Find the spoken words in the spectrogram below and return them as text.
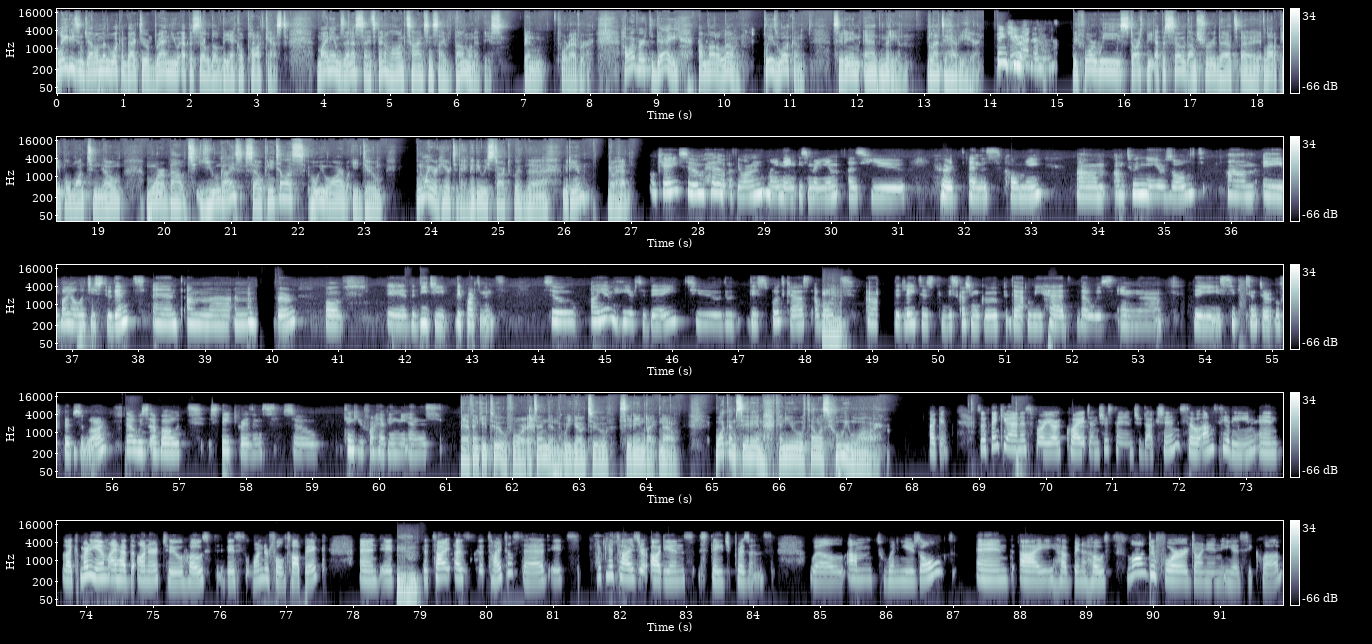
Ladies and gentlemen, welcome back to a brand new episode of the Echo Podcast. My name is Anas, and it's been a long time since I've done one of these. Been forever. However, today I'm not alone. Please welcome Serine and Meriem. Glad to have you here. Thank you, Anas. Before we start the episode, I'm sure that uh, a lot of people want to know more about you guys. So, can you tell us who you are, what you do, and why you're here today? Maybe we start with uh, Meriem. Go ahead. Okay, so hello everyone. My name is Meriem, as you heard Anas call me. Um, I'm 20 years old. I'm a biology student, and I'm uh, a member of uh, the DG department. So I am here today to do this podcast about mm-hmm. uh, the latest discussion group that we had that was in uh, the city center of Bab Ezzouar. That was about stage presence. So thank you for having me, Anas. Yeah, thank you too for attending. We go to Serine right now. Welcome, Serine. Can you tell us who you are? Okay. So thank you, Anas, for your quite interesting introduction. So I'm Serine, and like Meriem, I had the honor to host this wonderful topic. And it's mm-hmm. the ti- as the title said, it's hypnotize your audience stage presence. Well, I'm 20 years old and I have been a host long before joining ESC Club.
